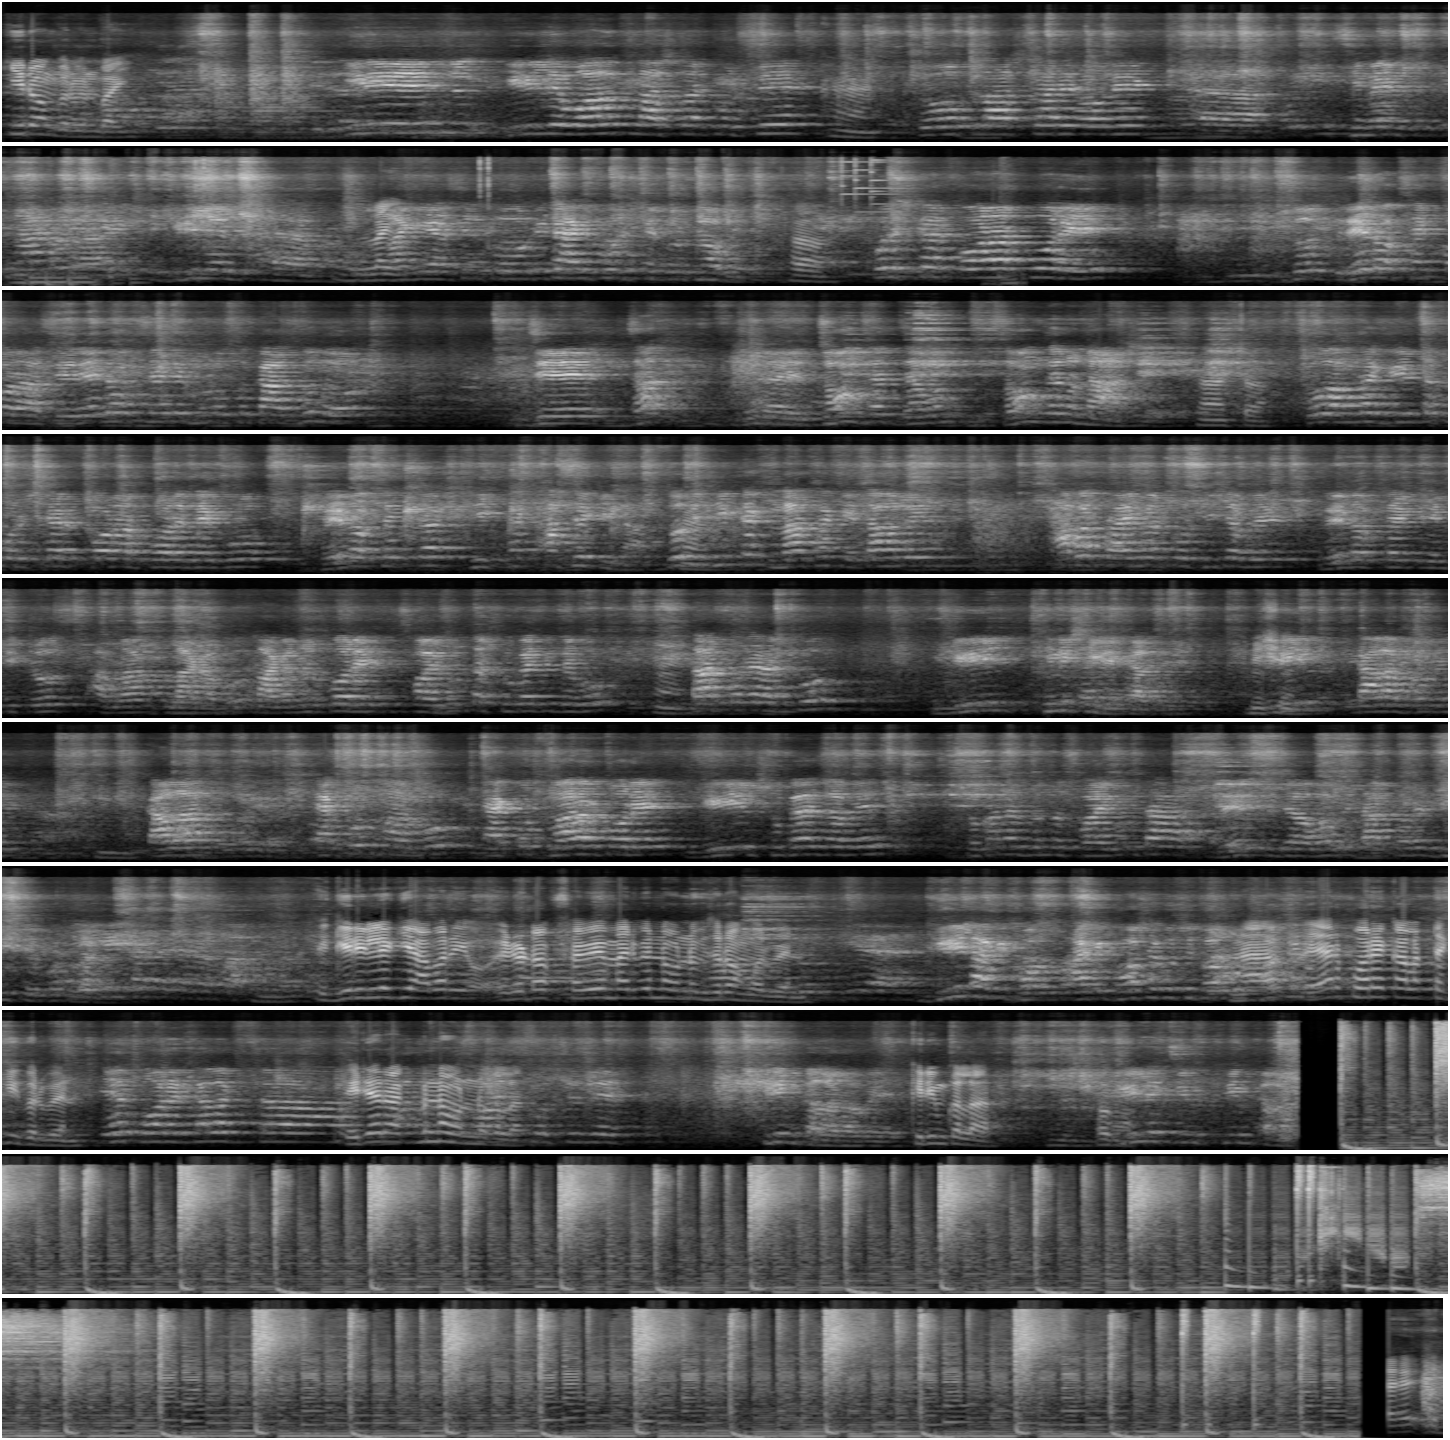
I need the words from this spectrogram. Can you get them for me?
কি রং করবেন ভাই? গ্রিল গ্রিলে ওয়াল প্লাস্টার করছে। হ্যাঁ। তো প্লাস্টারের অনেক সিমেন্ট লাগিয়ে আছে। তো এটা আগে পরিষ্কার করতে হবে। হ্যাঁ। পরিষ্কার করার পরে রেড অক্সাইড করা আছে রেড অক্সাইডের মূলত কাজ হলো যে জং যেমন জং যেন না আসে। আচ্ছা। তো আমরা গ্রিলটা পরিষ্কার করার পরে দেখব রেড অক্সাইডটা ঠিকঠাক আছে কিনা। যদি হ্যাঁ। ঠিকঠাক না থাকে তাহলে আবার প্রাইমার কোট হিসাবে রেড অক্সাইড এন্টিক্লোজ আমরা লাগাবো। লাগানোর পরে ছয় ঘণ্টা শুকাইতে দেবো। তারপরে আসব গ্রিল ফিনিশিং এর কাজে। গ্রিল কালার হবে। কালার একট মারবো। একট মারার পরে গ্রিল শুকায় যাবে। শুকানোর জন্য ছয় ঘণ্টা রেস্ট দেওয়া হবে তারপরে দ্বিতীয় কোট গিরিলে কি আবার এটা ফাইভে মারবেন না অন্য কিছু রং করবেন? গ্রিল আগে না এরপরে কালারটা কি করবেন? কালারটা এটা রাখবেন না অন্য কালার? ক্রিম কালার হবে। Cream colour okay cream colour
